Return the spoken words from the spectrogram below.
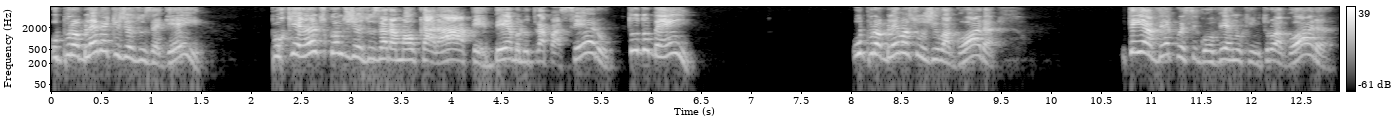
O problema é que Jesus é gay? Porque antes, quando Jesus era mau caráter, bêbado, trapaceiro, tudo bem. O problema surgiu agora tem a ver com esse governo que entrou agora?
